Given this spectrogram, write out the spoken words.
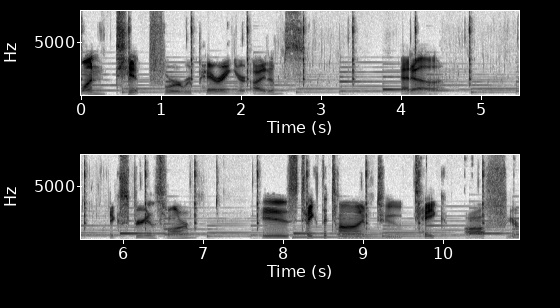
One tip for repairing your items at a experience farm is take the time to take off your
